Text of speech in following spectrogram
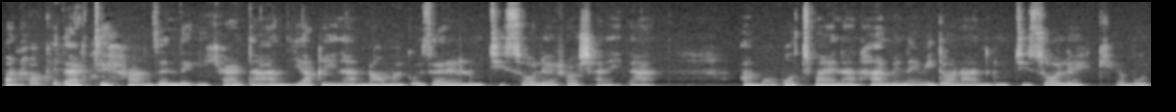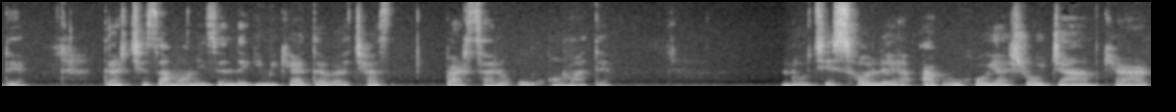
آنها که در تهران زندگی کردند یقینا نام گذر لوتی صالح را شنیدند. اما مطمئنا همه نمی‌دانند لوتی صالح که بوده در چه زمانی زندگی می‌کرده و چه بر سر او آمده. لوتی صالح ابروهایش را جمع کرد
